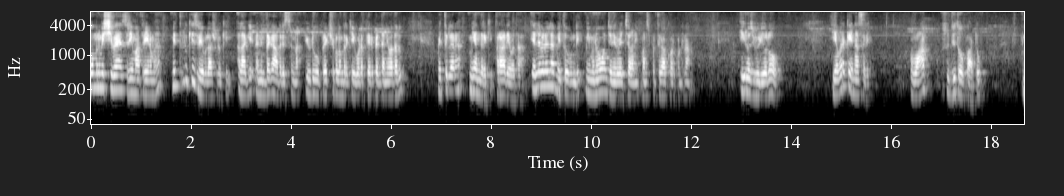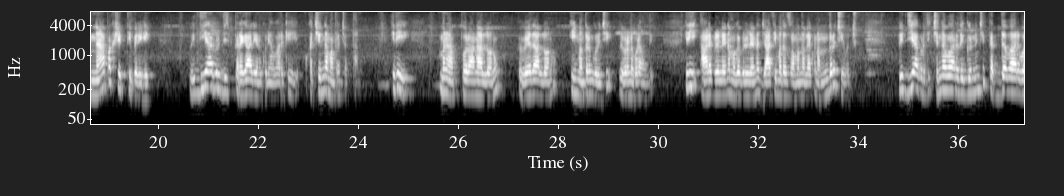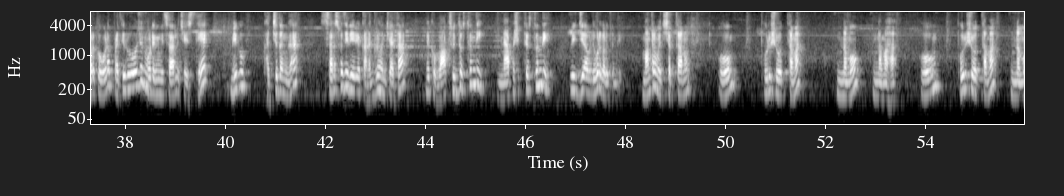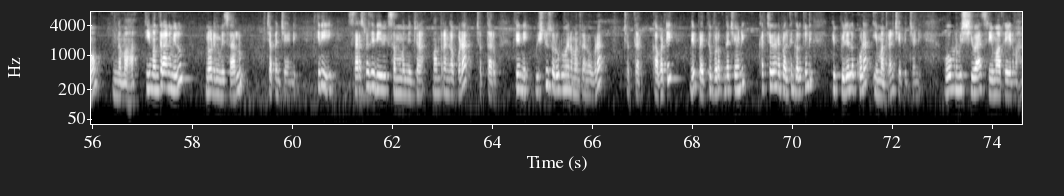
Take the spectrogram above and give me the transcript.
ఓం నమ శివాయ శ్రీమాత్రే నమ. మిత్రులకి శ్రీభిలాషులకి అలాగే నన్ను ఇంతగా ఆదరిస్తున్న యూట్యూబ్ ప్రేక్షకులందరికీ కూడా పేరు పేరు ధన్యవాదాలు. మిత్రులరా మీ అందరికీ పరాదేవత ఎల్లవెల్లలా మీతో ఉండి మీ మనోవాంఛ నెరవేర్చాలని మనస్ఫూర్తిగా కోరుకుంటున్నాను. ఈరోజు వీడియోలో ఎవరికైనా సరే వాక్ శుద్ధితో పాటు జ్ఞాపక శక్తి పెరిగి విద్యాభివృద్ధి పెరగాలి అనుకునే వారికి ఒక చిన్న మంత్రం చెప్తాను. ఇది మన పురాణాల్లోనూ వేదాల్లోనూ ఈ మంత్రం గురించి వివరణ కూడా ఉంది. ఇది ఆడపిల్లలైనా మగపిల్లలైనా జాతి మత సంబంధం లేకుండా అందరూ చేయవచ్చు. విద్యాభివృద్ధి చిన్నవారి దగ్గర నుంచి పెద్దవారి వరకు కూడా ప్రతిరోజు నూట ఎనిమిది సార్లు చేస్తే మీకు ఖచ్చితంగా సరస్వతీదేవి యొక్క అనుగ్రహం చేత మీకు వాక్శుద్ధి వస్తుంది జ్ఞాపశక్తి వస్తుంది విద్యాభివృద్ధి కూడా కలుగుతుంది. మంత్రం వచ్చి చెప్తాను. ఓం పురుషోత్తమ నమో నమ. ఓం పురుషోత్తమ నమో నమ. ఈ మంత్రాన్ని మీరు నూట ఎనిమిది సార్లు జపం చేయండి. ఇది సరస్వతీదేవికి సంబంధించిన మంత్రంగా కూడా చెప్తారు. దీన్ని విష్ణు స్వరూపమైన మంత్రంగా కూడా చెప్తారు. కాబట్టి మీరు ప్రయత్నపూర్వకంగా చేయండి. ఖచ్చితమైన ఫలితం కలుగుతుంది. మీ పిల్లలకు కూడా ఈ మంత్రాన్ని చేపించండి. ఓం నమ శివ శ్రీమాత్రే నమ.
